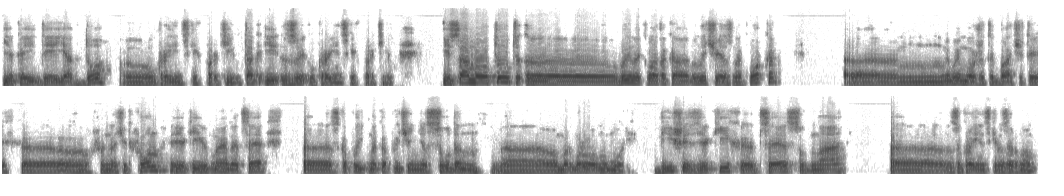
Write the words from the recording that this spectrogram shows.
яке йде як до українських портів, так і з українських портів. І саме тут е, виникла така величезна корка. Е, Ви можете бачити е, значить, фон, який в мене це скопить накопичення суден на Мармуровому морі. Більшість з яких е, це судна е, з українським зерном.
